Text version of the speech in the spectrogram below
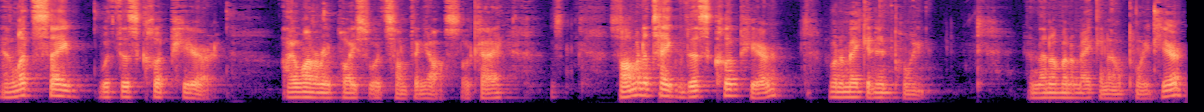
and let's say with this clip here, I want to replace it with something else, okay? So I'm going to take this clip here, I'm going to make an in point, and then I'm going to make an out point here.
